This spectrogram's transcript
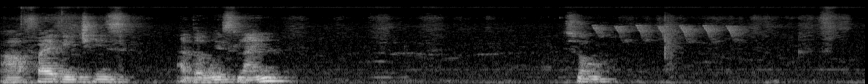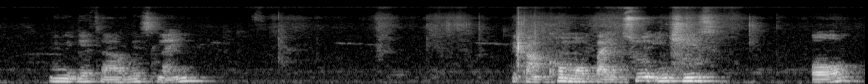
our five inches at the waistline so when we get our waistline we can come up by two inches or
